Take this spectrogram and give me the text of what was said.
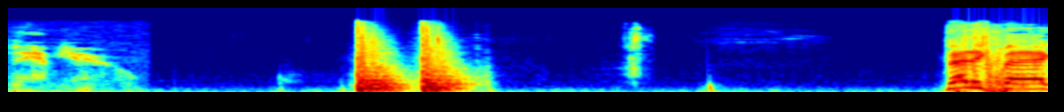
Damn you. Medic bag up for I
